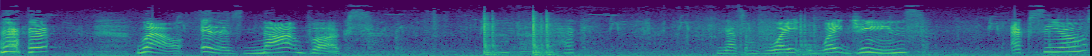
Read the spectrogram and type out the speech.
well, it is not books. What the heck? We got some white, white jeans. Axios.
